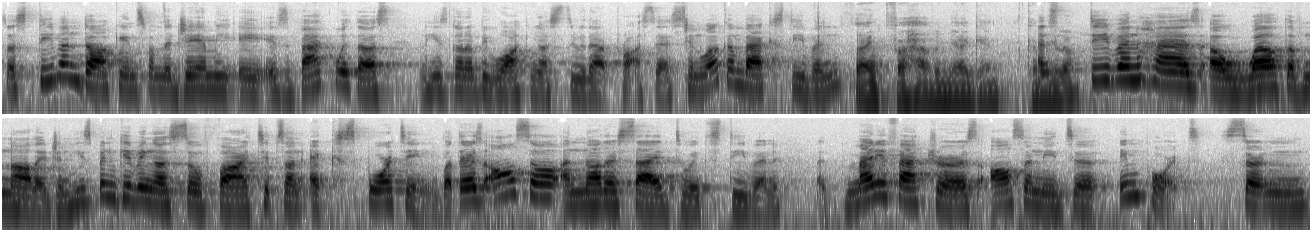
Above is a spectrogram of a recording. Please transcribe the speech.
So Stephen Dawkins from the JMEA is back with us and he's going to be walking us through that process. And welcome back, Stephen. Thanks for having me again, Kalilah. And Stephen has a wealth of knowledge and he's been giving us so far tips on exporting. But there's also another side to it, Stephen. Manufacturers also need to import certain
